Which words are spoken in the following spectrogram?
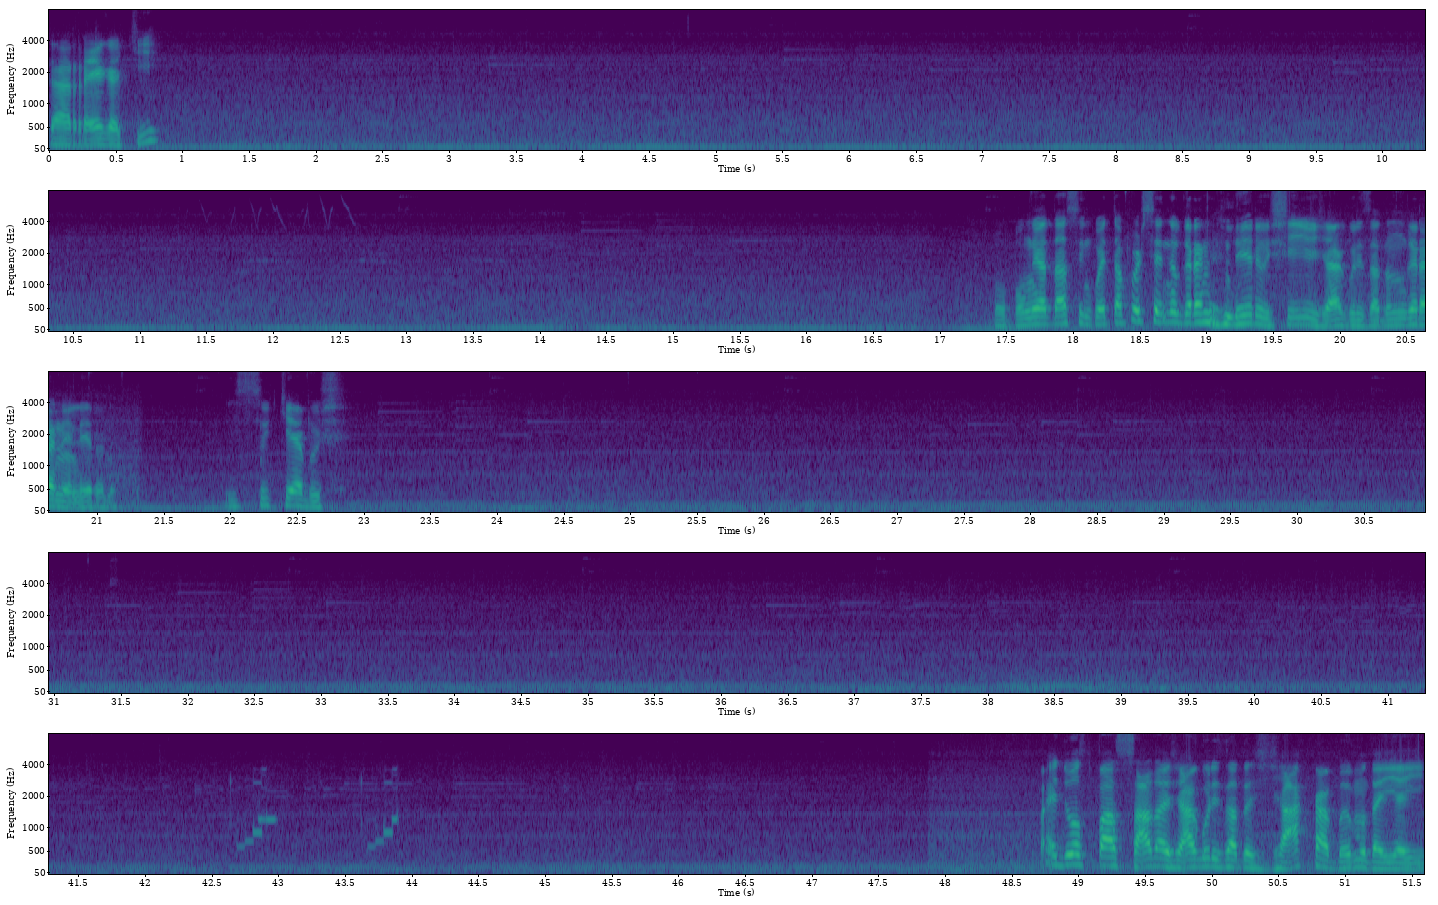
Carrega aqui. O bom é dar 50% do graneleiro cheio já, gurizada, um graneleiro, né? Isso que é, bucha. Aí duas passadas já, gurizada, já acabamos daí aí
